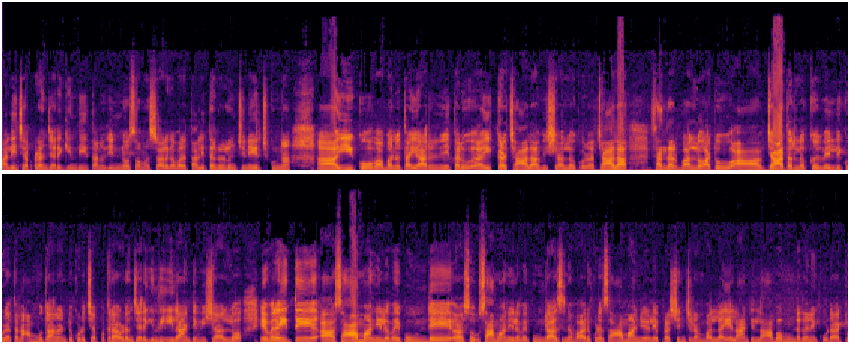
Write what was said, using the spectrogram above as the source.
వలి చెప్పడం జరిగింది. తను ఎన్నో సంవత్సరాలుగా వాళ్ళ తల్లిదండ్రుల నుంచి నేర్చుకున్న ఈ కోవాబను తయారుని తను ఇక్కడ చాలా విషయాల్లో కూడా- చాలా సందర్భాల్లో అటు జాతరలకు వెళ్ళి కూడా తను చేస్తానంటూ కూడా చెప్పకరావడం జరిగింది. ఇలాంటి విషయాల్లో ఎవరైతే ఆ సామాన్యుల వైపు ఉండే సామాన్యుల వైపు ఉండాల్సిన వారు కూడా సామాన్యులనే ప్రశ్నించడం వల్ల ఎలాంటి లాభం ఉండదని కూడా అటు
